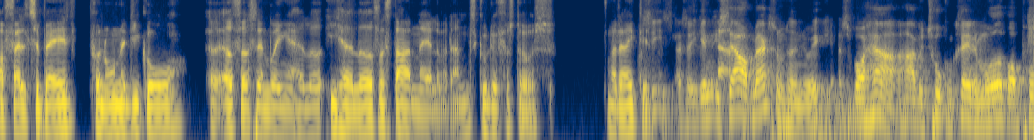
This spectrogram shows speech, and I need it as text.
at falde tilbage på nogle af de gode adfærdsændringer, I havde, lavet, I havde lavet fra starten af, eller hvordan skulle det forstås? Var det rigtigt? Præcis. Altså igen, især ja. opmærksomheden jo ikke. Altså hvor her har vi to konkrete måder, hvorpå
